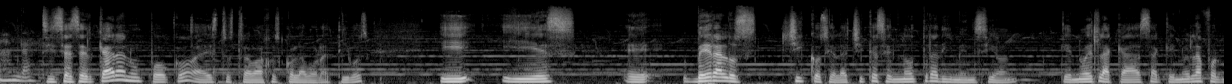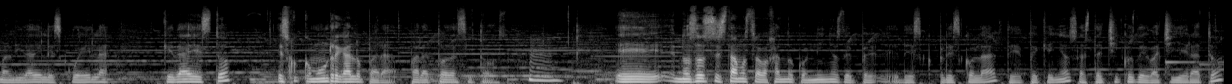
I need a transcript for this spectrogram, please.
Anda. si se acercaran un poco a estos trabajos colaborativos y, y es eh, ver a los chicos y a las chicas en otra dimensión, que no es la casa, que no es la formalidad de la escuela, que da esto, es como un regalo para, para todas y todos. Mm. Eh, nosotros estamos trabajando con niños de, pre- de esc- preescolar, de pequeños, hasta chicos de bachillerato.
